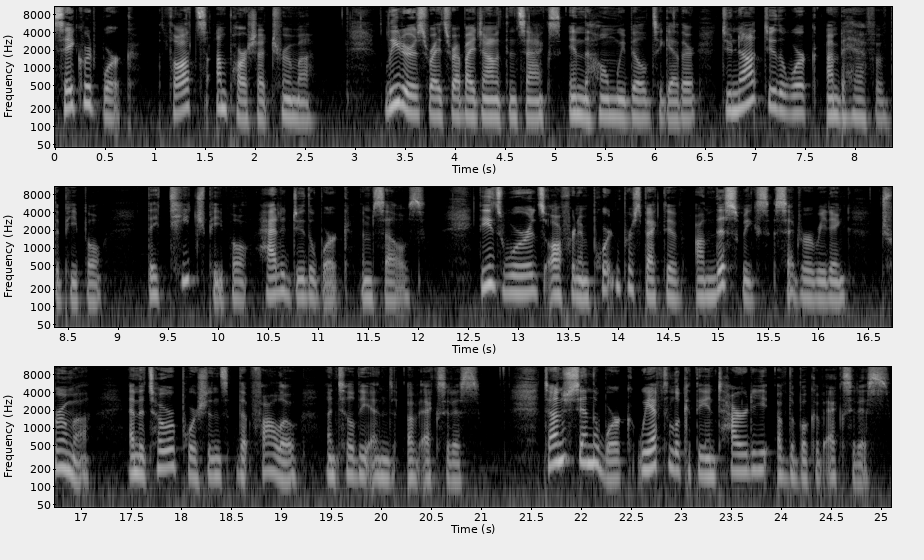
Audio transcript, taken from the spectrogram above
Sacred Work Thoughts on Parshat Teruma. Leaders, writes Rabbi Jonathan Sacks in The Home We Build Together, do not do the work on behalf of the people. They teach people how to do the work themselves. These words offer an important perspective on this week's Sedra reading, Teruma, and the Torah portions that follow until the end of Exodus. To understand the work, we have to look at the entirety of the book of Exodus.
